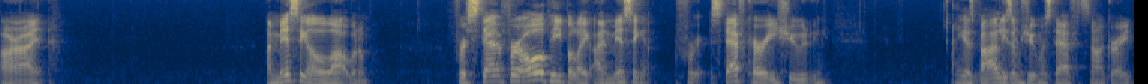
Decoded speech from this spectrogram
All right. I'm missing a lot with him. For Steph, for all people, like I'm missing for Steph Curry shooting. He as badly as I'm shooting with Steph, it's not great.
